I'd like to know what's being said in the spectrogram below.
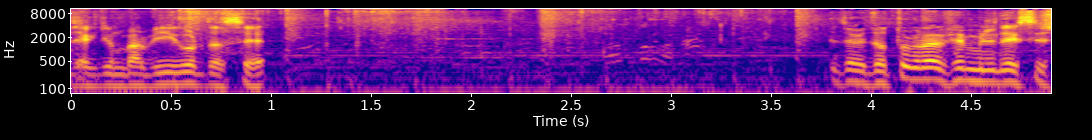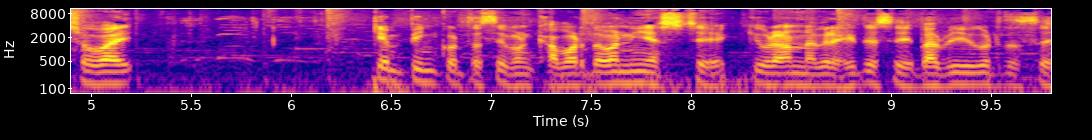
যে একজন বারবিকিউ করতেছে। যতগুলো ফ্যামিলি দেখছি সবাই ক্যাম্পিং করতেছে এবং খাবার দাবার নিয়ে আসছে, কেউ রান্না করে খাইতেছে বারবিকিউ করতেছে।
